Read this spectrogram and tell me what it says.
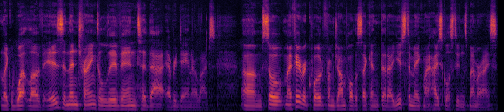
like what love is and then trying to live into that every day in our lives. Um, so, my favorite quote from John Paul II that I used to make my high school students memorize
